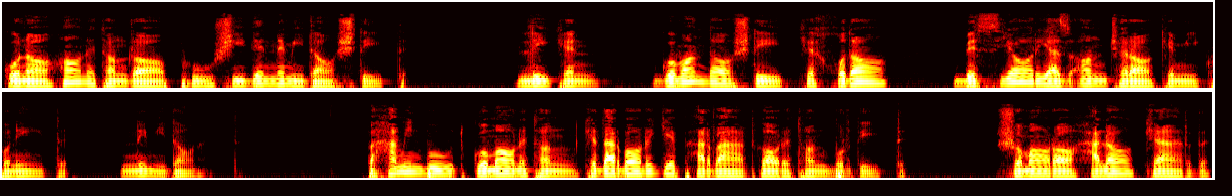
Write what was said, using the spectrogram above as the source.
گناهانتان را پوشیده نمی داشتید لیکن گمان داشتید که خدا بسیاری از آن چرا که می کنید نمی داند. و همین بود گمانتان که درباره پروردگارتان بردید. شما را هلاک کرد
